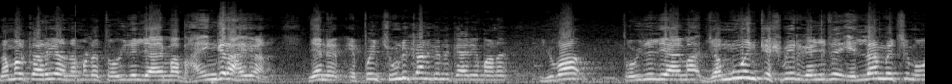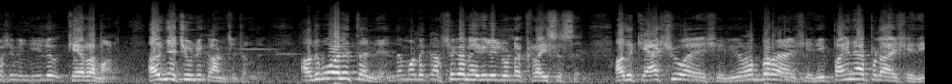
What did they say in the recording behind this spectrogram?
നമ്മൾക്കറിയാം നമ്മുടെ തൊഴിലില്ലായ്മ ഭയങ്കര ഹൈ ആണ് ഞാൻ എപ്പോഴും ചൂണ്ടിക്കാണിക്കുന്ന കാര്യമാണ് യുവ തൊഴിലില്ലായ്മ ജമ്മു ആൻഡ് കശ്മീർ കഴിഞ്ഞിട്ട് എല്ലാം വെച്ച് മോശം ഇന്ത്യയിൽ കേരളമാണ്. അത് ഞാൻ ചൂണ്ടിക്കാണിച്ചിട്ടുണ്ട്. അതുപോലെ തന്നെ നമ്മുടെ കർഷക മേഖലയിലുള്ള ക്രൈസിസ് അത് കാഷ്യൂ ആയ ശരി റബ്ബർ ആയ ശരി പൈനാപ്പിൾ ആയ ശരി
